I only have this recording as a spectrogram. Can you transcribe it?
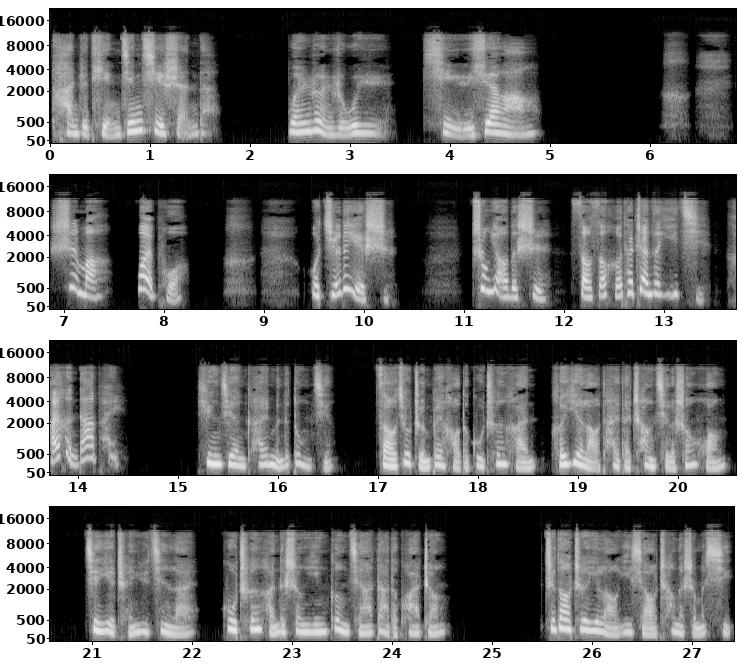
看着挺精气神的，温润如玉，气宇轩昂，是吗？外婆，我觉得也是。重要的是，嫂嫂和他站在一起还很搭配。”听见开门的动静，早就准备好的顾春寒和叶老太太唱起了双簧。见叶晨玉进来，顾春寒的声音更加大的夸张。知道这一老一小唱的什么戏，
